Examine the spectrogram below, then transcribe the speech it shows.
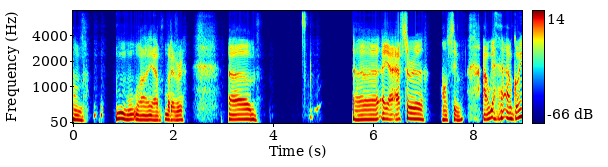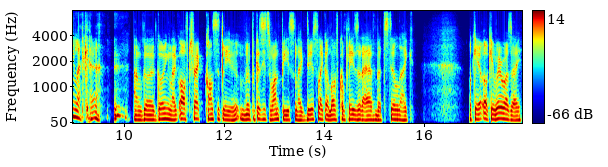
um, well yeah whatever. Um uh yeah after oh i'm i'm going like i'm go, going like off track constantly because it's one piece. Like there's like a lot of complaints that i have but still like okay okay where was i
